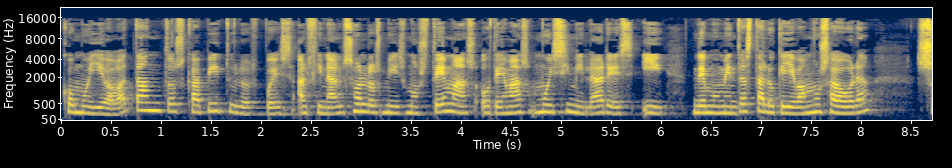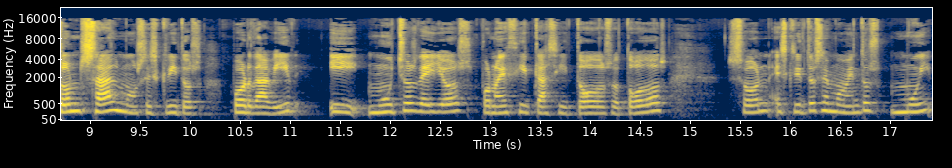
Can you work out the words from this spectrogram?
como llevaba tantos capítulos, pues al final son los mismos temas o temas muy similares y de momento hasta lo que llevamos ahora son salmos escritos por David y muchos de ellos, por no decir casi todos o todos, son escritos en momentos muy,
